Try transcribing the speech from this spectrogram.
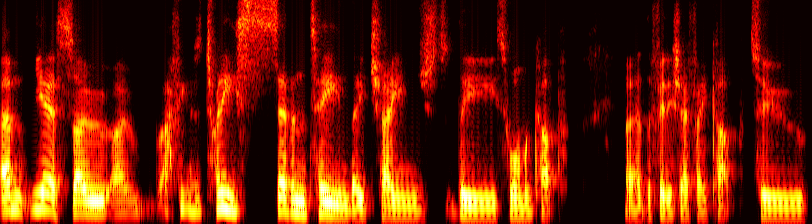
Um, yeah, so I, I think it was 2017 they changed the Suomen Cup, uh, the Finnish FA Cup, to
